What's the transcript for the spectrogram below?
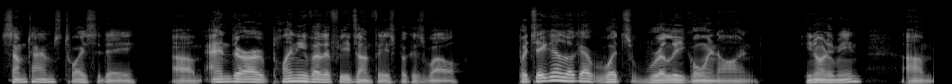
sometimes twice a day. Um, and there are plenty of other feeds on Facebook as well but take a look at what's really going on. You know what I mean? Um,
